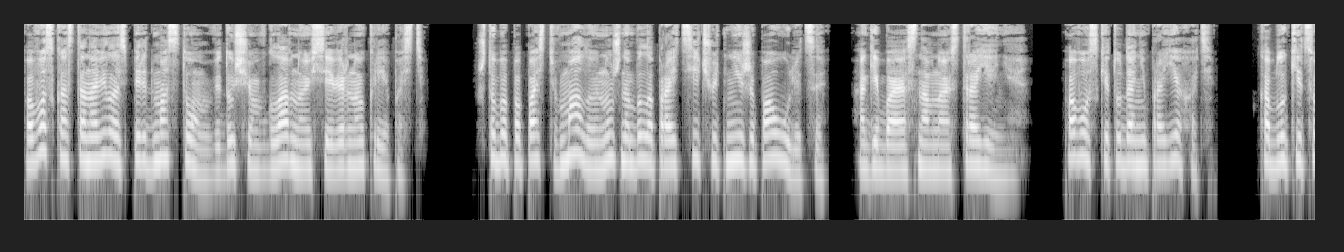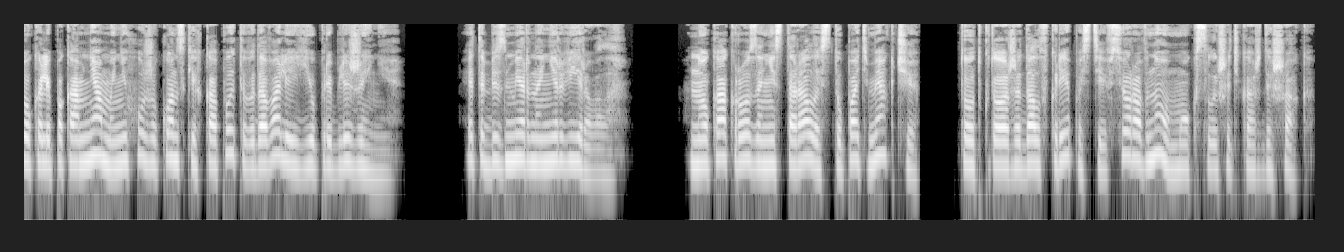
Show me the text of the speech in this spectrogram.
Повозка остановилась перед мостом, ведущим в главную северную крепость. Чтобы попасть в малую, нужно было пройти чуть ниже по улице, огибая основное строение. Повозке туда не проехать. Каблуки цокали по камням и не хуже конских копыт выдавали ее приближение. Это безмерно нервировало. Но как Роза не старалась ступать мягче, тот, кто ожидал в крепости, все равно мог слышать каждый шаг.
